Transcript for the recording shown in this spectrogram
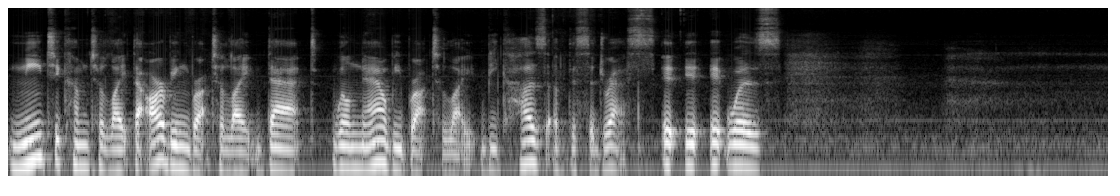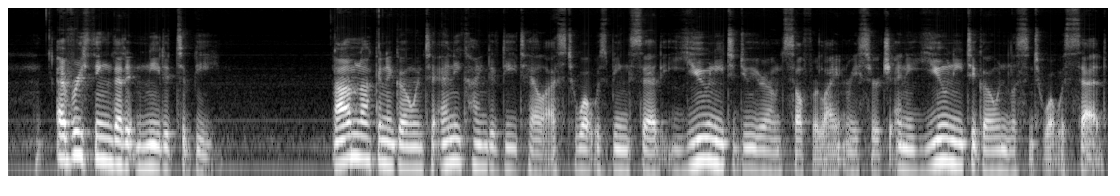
need to come to light, that are being brought to light, that will now be brought to light because of this address. It, it, it was everything that it needed to be. I'm not going to go into any kind of detail as to what was being said. You need to do your own self reliant research and you need to go and listen to what was said.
